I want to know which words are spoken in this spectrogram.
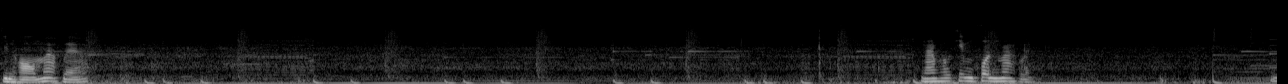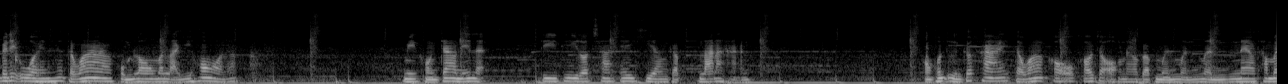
กลิ่นหอมมากเลยฮะน้ำเขาเข้มข้นมากเลย ไม่ได้อวยนะ แต่ว่าผมลองมาหลายยี่ห้อแล้วมีของเจ้านี้แหละ ที่ที่รสชาติใกล้เคียงกับร้านอาหาร ของคนอื่นก็คล้าย แต่ว่าเขาเขาจะออกแนวแบบเหมือนเหมือนเหมือนแนวธรรม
